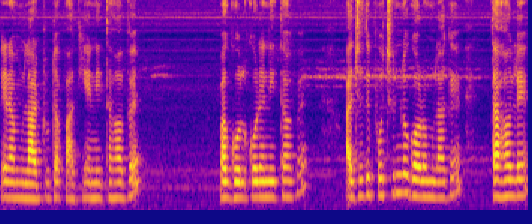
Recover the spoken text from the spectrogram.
এরম লাড্ডুটা পাকিয়ে নিতে হবে বা গোল করে নিতে হবে। আর যদি প্রচণ্ড গরম লাগে, তাহলে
